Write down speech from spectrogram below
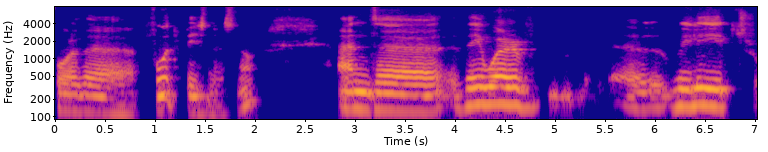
for the food business, no. And uh, they were uh, really tr-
